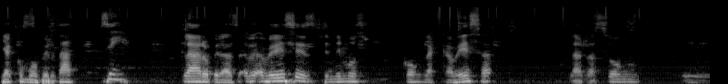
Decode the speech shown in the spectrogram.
Ya como verdad. Sí, Claro, verás, a a veces tenemos con la cabeza la razón, eh,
